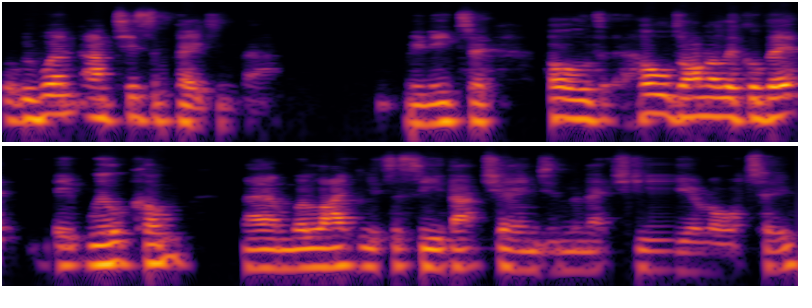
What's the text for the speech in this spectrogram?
but we weren't anticipating that. We need to hold hold on a little bit. It will come, and um, we're likely to see that change in the next year or two.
